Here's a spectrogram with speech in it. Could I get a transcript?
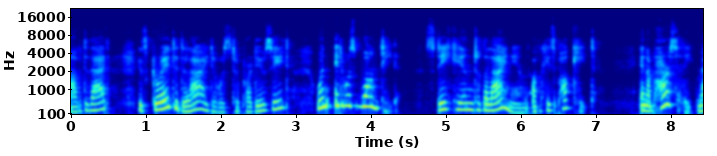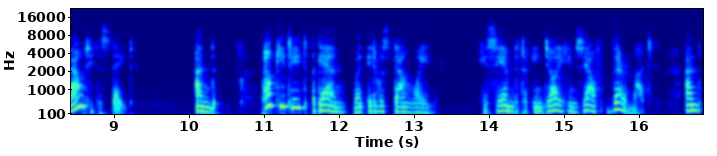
After that, his great delight was to produce it when it was wanted, sticking to the lining of his pocket, in a partially melted state, and pocket it again when it was done with. He seemed to enjoy himself very much, and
